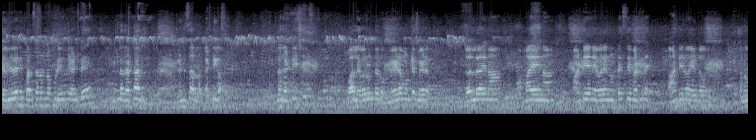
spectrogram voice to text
తెలియని పర్సన్ ఉన్నప్పుడు ఏంటి అంటే ఇట్లా తట్టాలి. రెండుసార్లు గట్టిగా. ఇట్లా తట్టేసి వాళ్ళు ఎవరు ఉంటారు? మేడం ఉంటే మేడం. గర్ల్ అయినా అమ్మాయి అయినా ఆంటీ అయినా ఎవరైనా ఉంటే సేమ్ అట్లనే. ఆంటీనో ఏంటో హలో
